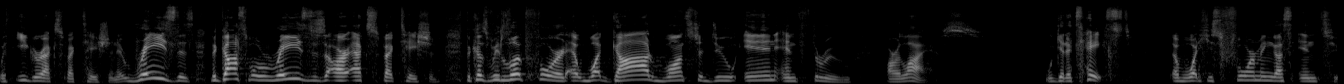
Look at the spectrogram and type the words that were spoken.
with eager expectation. It raises, the gospel raises our expectation because we look forward at what God wants to do in and through our lives. We get a taste of what He's forming us into,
